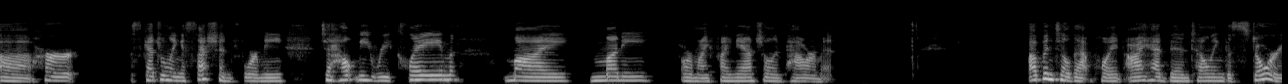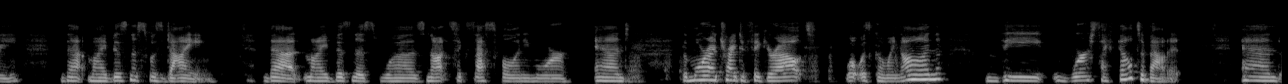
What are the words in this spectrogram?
uh, her scheduling a session for me to help me reclaim my money or my financial empowerment. up until that point, I had been telling the story that my business was dying, that my business was not successful anymore. And the more I tried to figure out what was going on, the worse I felt about it. And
